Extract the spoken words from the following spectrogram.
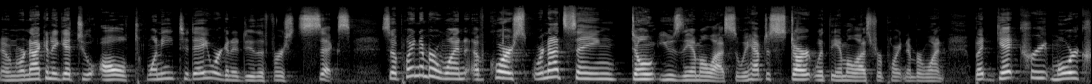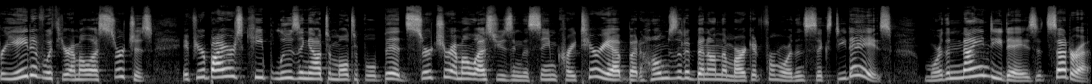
And we're not going to get to all 20 today. We're going to do the first six. So, point number one, of course, we're not saying don't use the MLS. So, we have to start with the MLS for point number one. But get cre- more creative with your MLS searches. If your buyers keep losing out to multiple bids, search your MLS using the same criteria, but homes that have been on the market for more than 60 days, more than 90 days, etc.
